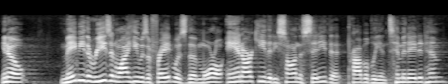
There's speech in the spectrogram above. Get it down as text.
You know, maybe the reason why he was afraid was the moral anarchy that he saw in the city that probably intimidated him.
